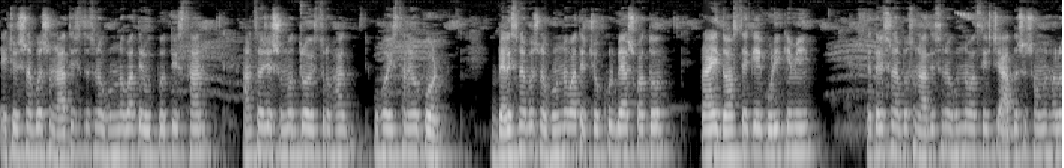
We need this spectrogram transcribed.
একচল্লিশ নম্বর প্রশ্ন, নাতিশীতোষ্ণ ঘূর্ণবাতের উৎপত্তি স্থান। আনসার হচ্ছে সমুদ্র, স্থলভাগ উভয় স্থানের উপর। বিয়াল্লিশ নম্বর প্রশ্ন ঘূর্ণবাতের চক্ষুর ব্যাস কত? প্রায় দশ থেকে কুড়ি কিমি। তেতাল্লিশ নম্বর প্রশ্ন, নাতিশীতোষ্ণ ঘূর্ণবাত সৃষ্টির আদর্শ সময় হলো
